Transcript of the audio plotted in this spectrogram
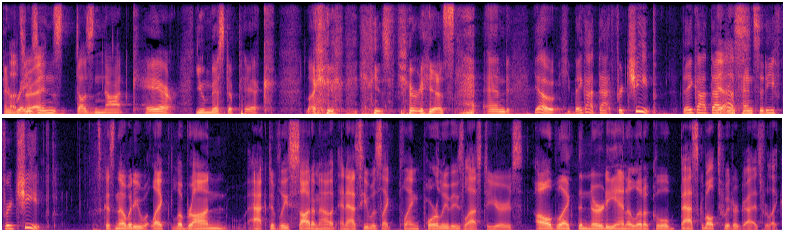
And That's right. Raisins does not care. You missed a pick. Like, he's furious. And, yo, he, they got that for cheap. They got that Yes. intensity for cheap. It's because nobody like LeBron actively sought him out, and as he was like playing poorly these last two years, all like the nerdy analytical basketball Twitter guys were like,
